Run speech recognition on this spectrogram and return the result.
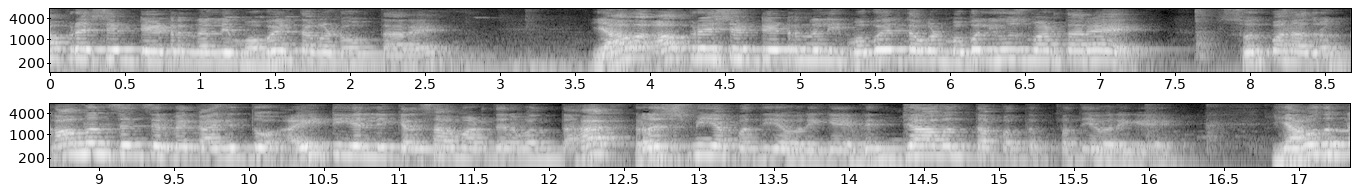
ಆಪರೇಷನ್ ಥಿಯೇಟರ್ನಲ್ಲಿ ಮೊಬೈಲ್ ತಗೊಂಡು ಹೋಗ್ತಾರೆ? ಯಾವ ಆಪರೇಷನ್ ಥಿಯೇಟರ್ನಲ್ಲಿ ಮೊಬೈಲ್ ತಗೊಂಡು ಮೊಬೈಲ್ ಯೂಸ್ ಮಾಡ್ತಾರೆ? ಸ್ವಲ್ಪನಾದ್ರೂ ಕಾಮನ್ ಸೆನ್ಸ್ ಇರಬೇಕಾಗಿತ್ತು. ಐ ಟಿಯಲ್ಲಿ ಕೆಲಸ ಮಾಡ್ತಿರುವಂತಹ ರಶ್ಮಿಯ ಪತಿಯವರಿಗೆ, ವಿದ್ಯಾವಂತ ಪತ, ಪತಿಯವರಿಗೆ ಯಾವುದನ್ನ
